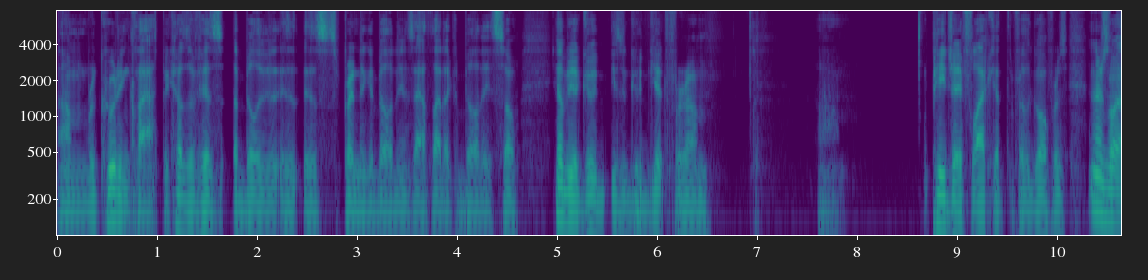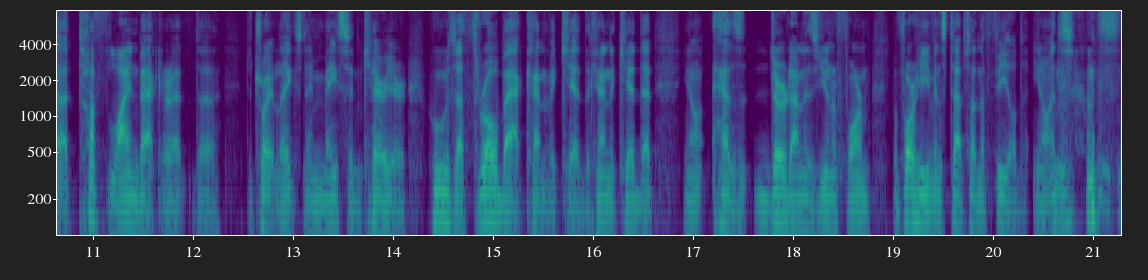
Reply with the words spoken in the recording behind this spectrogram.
um, recruiting class because of his ability, his, his, sprinting ability, his athletic ability. So he'll be a good. He's a good get for um, um PJ Fleck at, for the Gophers. And there's a, a tough linebacker at uh, Detroit Lakes named Mason Carrier, who was a throwback kind of a kid, the kind of kid that you know has dirt on his uniform before he even steps on the field. You know, it's, it's,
